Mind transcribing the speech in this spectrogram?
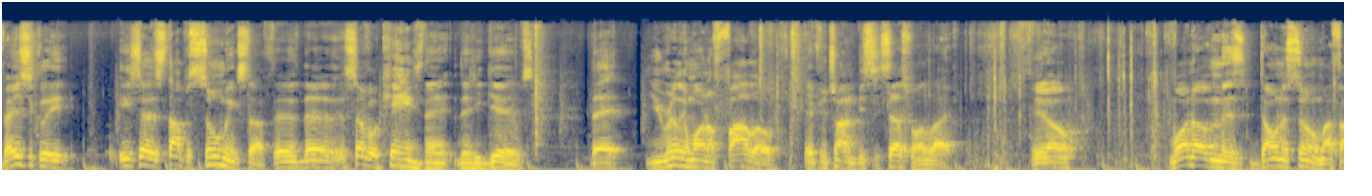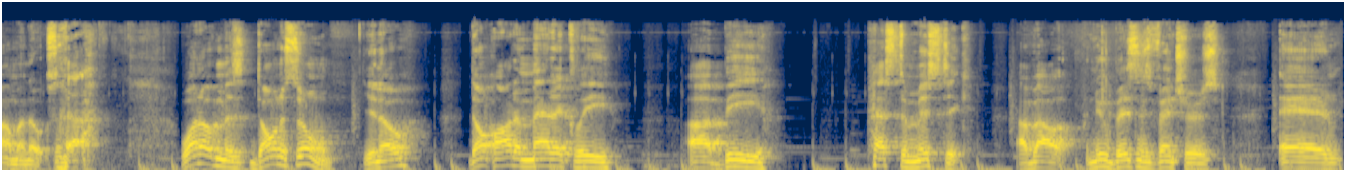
Basically, he says stop assuming stuff. There, there are several keys that, that he gives that you really want to follow if you're trying to be successful in life. You know, one of them is don't assume. I found my notes. one of them is don't assume. You know, don't automatically uh, be pessimistic about new business ventures and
